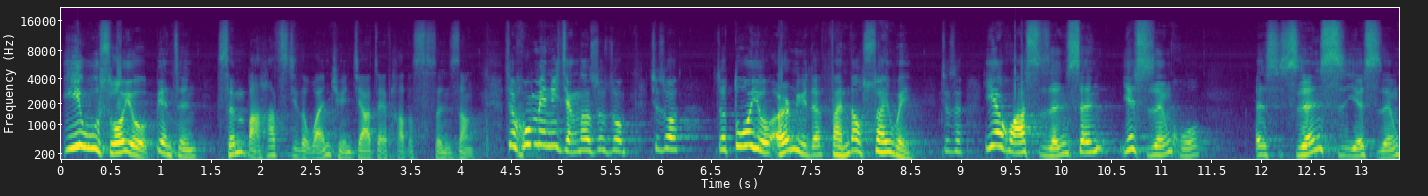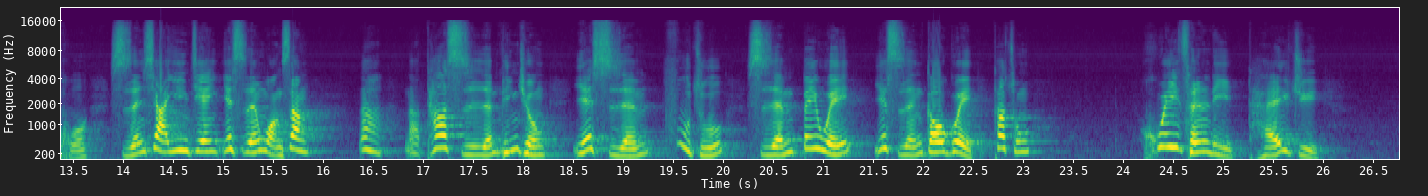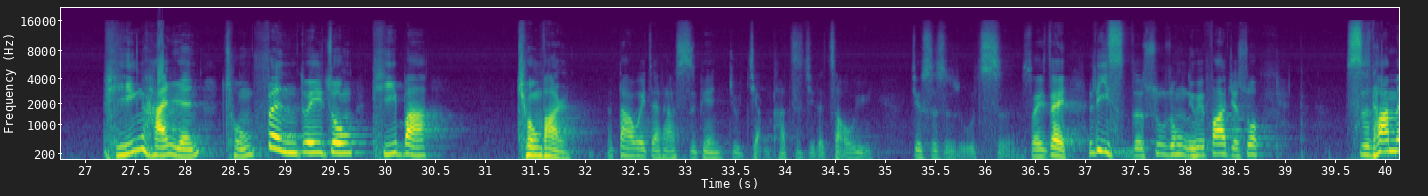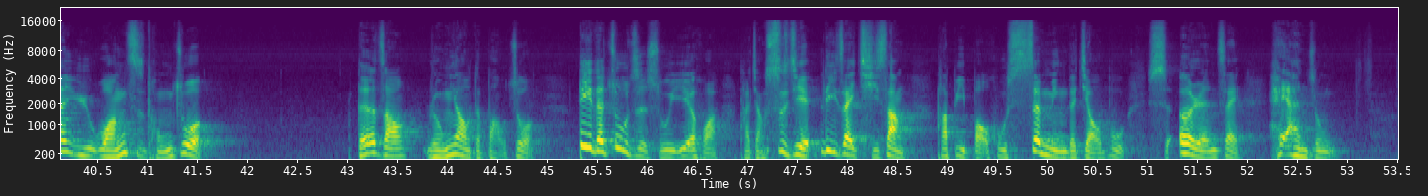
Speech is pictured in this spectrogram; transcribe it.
一无所有变成神把他自己的完全加在他的身上。这后面你讲到说说，就说这多有儿女的反倒衰微，就是耶华使人生也使人活，呃使人死也使人活，使人下阴间也使人往上。那那他使人贫穷，也使人富足；使人卑微，也使人高贵。他从灰尘里抬举贫寒人，从粪堆中提拔穷乏人。大卫在他诗篇就讲他自己的遭遇，就是是如此。所以在历史的书中，你会发觉说，使他们与王子同坐，得着荣耀的宝座。地的柱子属于耶和华，他将世界立在其上，他必保护圣明的脚步，使恶人在黑暗中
